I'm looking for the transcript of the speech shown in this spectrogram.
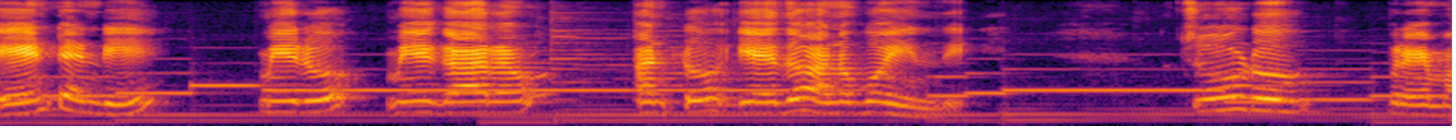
ఏంటండి? మీరు మీ గారం అంటూ ఏదో అనబోయింది. చూడు ప్రేమ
